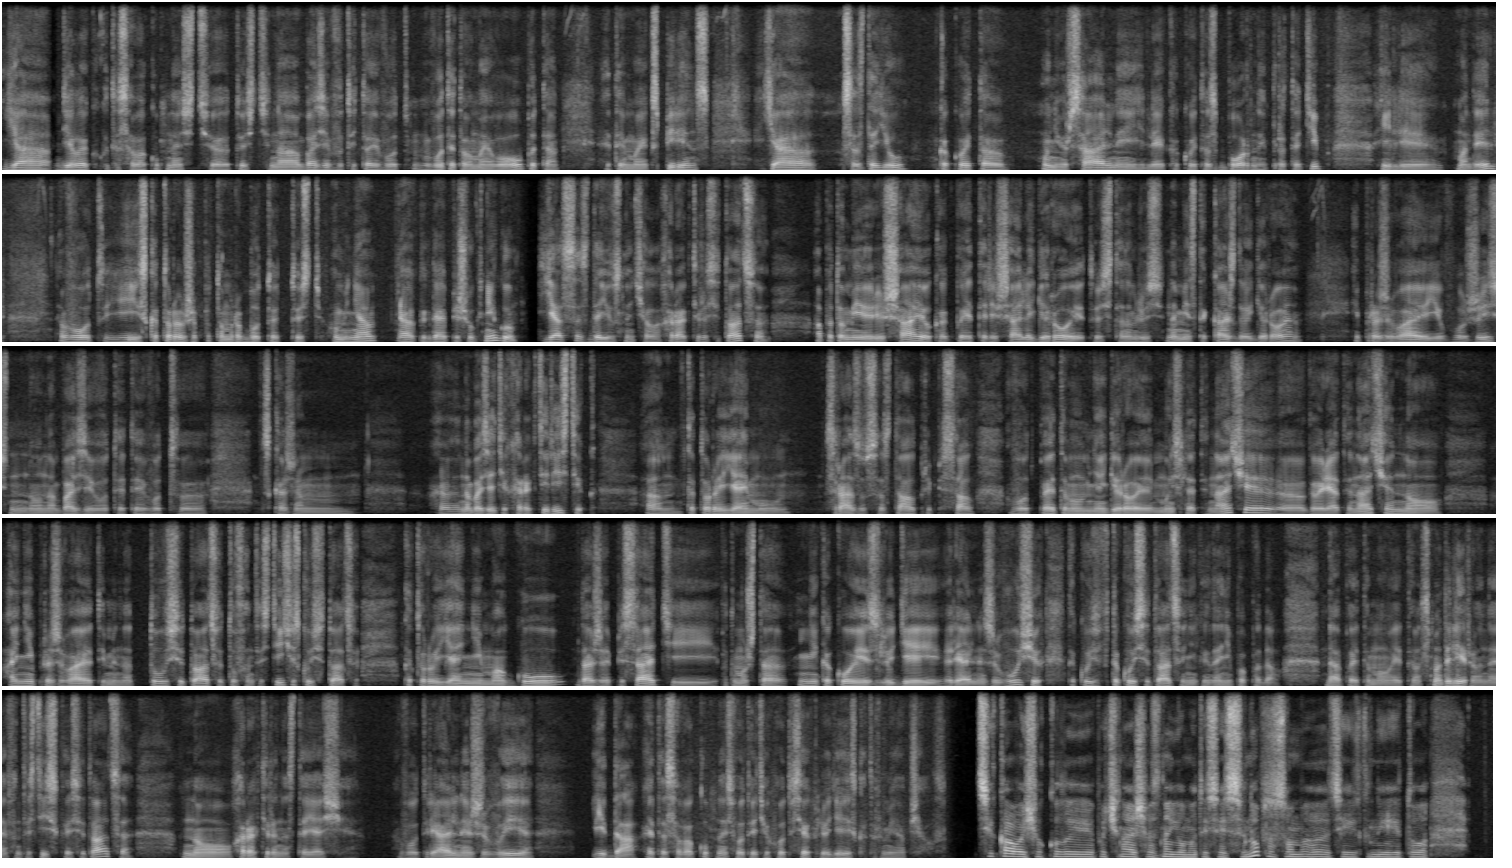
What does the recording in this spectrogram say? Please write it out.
я делаю какую-то совокупность, э, то есть на базе вот, этой вот, вот этого моего опыта, этой мой experience, я создаю какой-то универсальный или какой-то сборный прототип или модель, вот, и с которой уже потом работают. То есть у меня, а, когда я пишу книгу, я создаю сначала характер и ситуацию, а потом ее решаю, как бы это решали герои. То есть становлюсь на место каждого героя и проживаю его жизнь, но на базе вот этой вот, э, скажем, э, на базе этих характеристик, эм, которые я ему сразу создал, приписал. Вот, поэтому у меня герои мыслят иначе, э, говорят иначе, но они проживают именно ту ситуацию, ту фантастическую ситуацию, которую я не могу даже описать, и потому что никакой из людей реально живущих такой, в такую ситуацию никогда не попадал. Да, поэтому это смоделированная фантастическая ситуация, но характеры настоящие. Вот реальные, живые. И да, это совокупность вот этих вот всех людей, с которыми я общался. Цікаво, що коли починаєш знайомитися з синопсисом цієї книги, то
